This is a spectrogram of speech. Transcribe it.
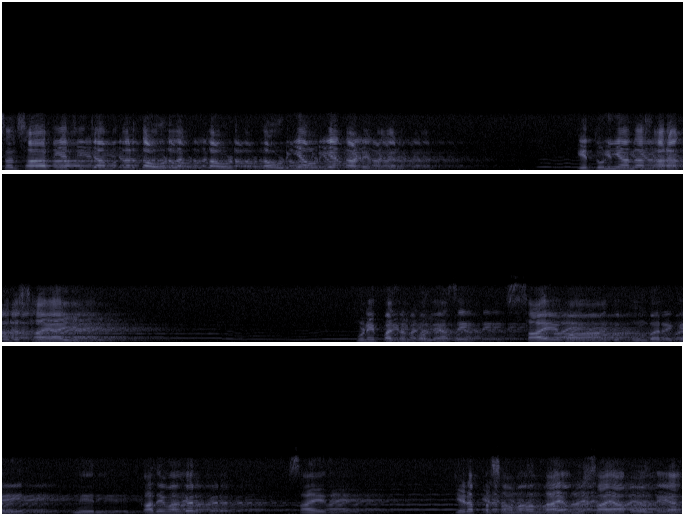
ਸੰਸਾਰ ਦੀਆਂ ਚੀਜ਼ਾਂ ਮਗਰ ਦੌੜ ਲੱਗ- ਦੌੜ, ਦੌੜੀਆਂ ਹੋਣਗੀਆਂ ਤੁਹਾਡੇ ਮਗਰ। ਇਹ ਦੁਨੀਆ ਦਾ ਸਾਰਾ ਕੁਝ ਸਾਇਆ ਹੀ ਹੈ। ਹੁਣੇ ਭਜਨ ਬੋਲਿਆ ਸੀ, ਸਾਏ ਵਾਂਗ ਉੰਬਰ ਗਈ ਮੇਰੀ। ਕਾਦੇ ਵਾਂਗਰ ਸਾਏ ਦੇ। ਜਿਹੜਾ ਪਰਸਾਵਾ ਹੁੰਦਾ ਹੈ ਉਹਨੂੰ ਸਾਇਆ ਬੋਲਦੇ ਆ।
